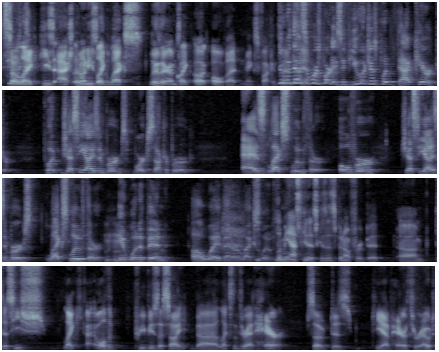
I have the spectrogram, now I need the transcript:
so like he's actually when he's like Lex Luthor, I'm just like, oh, oh, that makes fucking No, sense. but that's yeah. the worst part is if you had just put that character, put Jesse Eisenberg's Mark Zuckerberg as Lex Luthor over Jesse Eisenberg's Lex Luthor, Mm-hmm. it would have been a way better Lex Luthor. Let me ask you this because it's been out for a bit. Um, does he sh- like all the previews I saw? Uh, Lex Luthor had hair. So does he have hair throughout?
